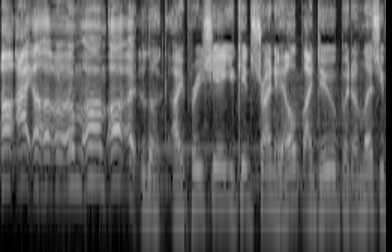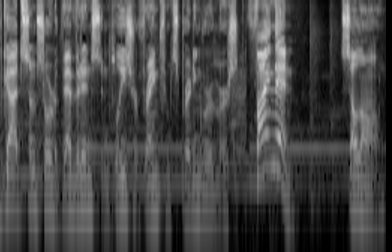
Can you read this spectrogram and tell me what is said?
Uh, I, uh, um, um, uh, look, I appreciate you kids trying to help, I do, but unless you've got some sort of evidence, then please refrain from spreading rumors. Fine then. So long.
